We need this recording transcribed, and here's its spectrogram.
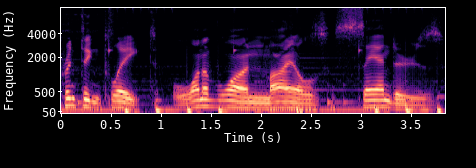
Printing plate. One of one. Miles Sanders.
